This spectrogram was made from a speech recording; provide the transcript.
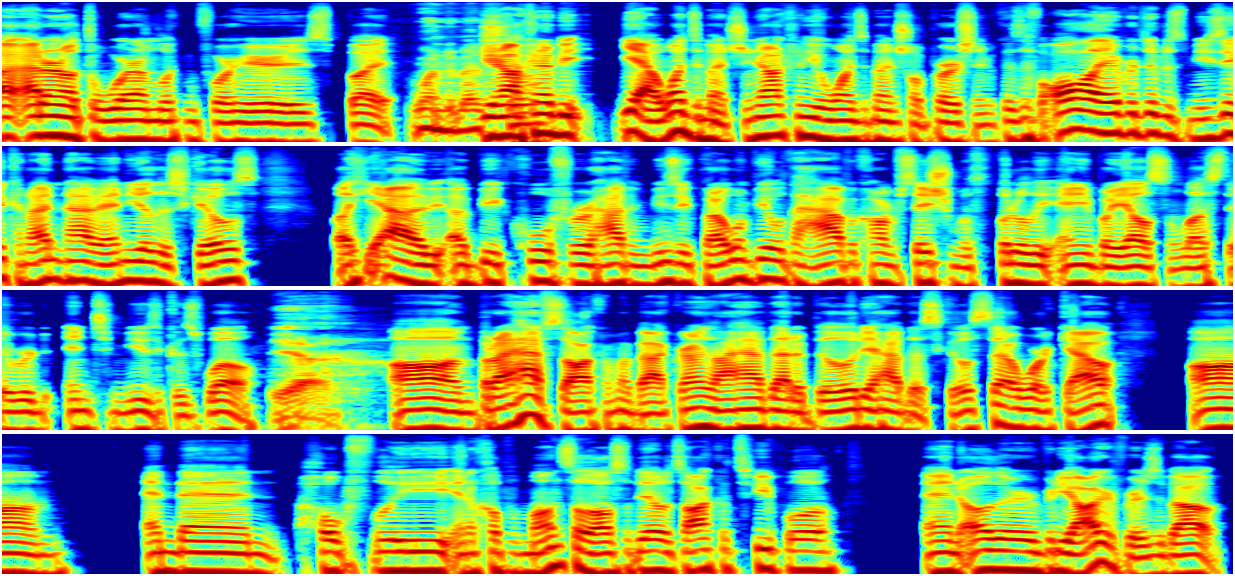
I, I don't know what the word I'm looking for here is, but one dimensional you're not going to be yeah one dimensional. You're not going to be a one dimensional person because if all I ever did was music and I didn't have any other skills, like yeah, I'd, I'd be cool for having music, but I wouldn't be able to have a conversation with literally anybody else unless they were into music as well. yeah Um, but I have soccer in my background. I have that ability. I have that skill set. I work out. Um, and then hopefully in a couple months, I'll also be able to talk with people and other videographers about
